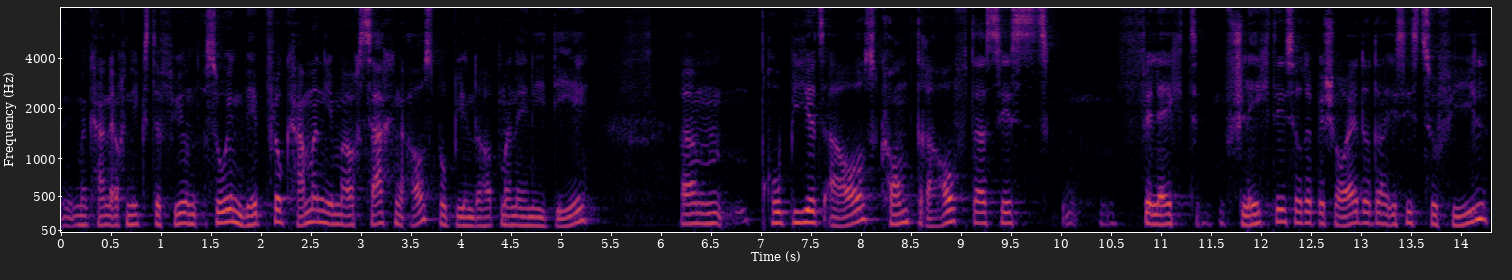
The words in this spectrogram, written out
Man kann auch nichts dafür. Und so in Webflow kann man eben auch Sachen ausprobieren. Da hat man eine Idee ähm, probiert es aus, kommt drauf, dass es vielleicht schlecht ist oder bescheuert oder es ist zu viel.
